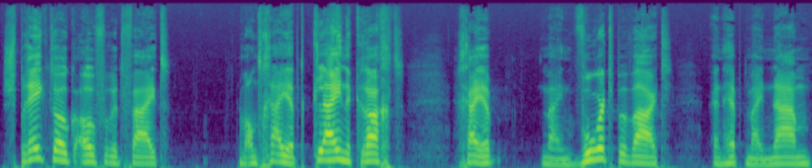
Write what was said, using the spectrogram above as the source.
spreekt ook over het feit, want gij hebt kleine kracht, gij hebt mijn woord bewaard en hebt mijn naam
